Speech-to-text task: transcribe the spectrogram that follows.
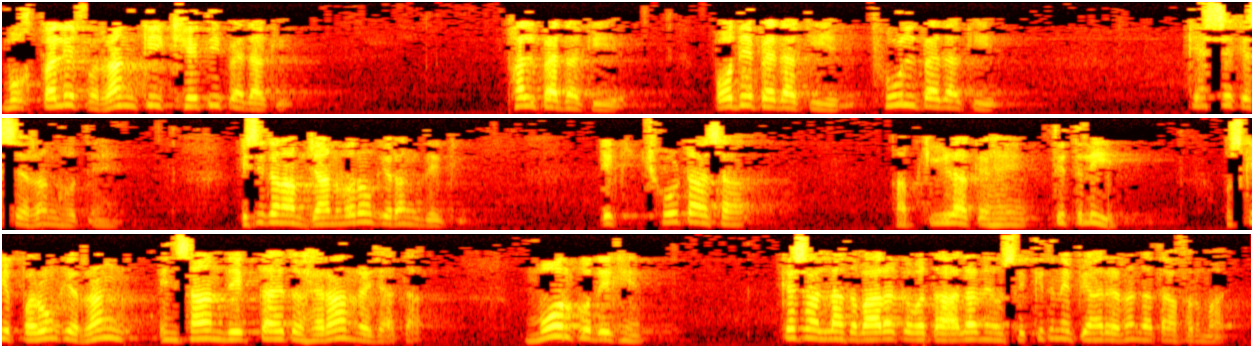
مختلف رنگ کی کھیتی پیدا کی، پھل پیدا کیے، پودے پیدا کیے، پھول پیدا کیے۔ کیسے کیسے رنگ ہوتے ہیں؟ اسی طرح آپ جانوروں کے رنگ دیکھیں۔ ایک چھوٹا سا آپ کیڑا کہیں، تتلی اس کے پروں کے رنگ انسان دیکھتا ہے تو حیران رہ جاتا۔ مور کو دیکھیں، کیسا اللہ تبارک و تعالی نے اسے کتنے پیارے رنگ عطا فرمائے۔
